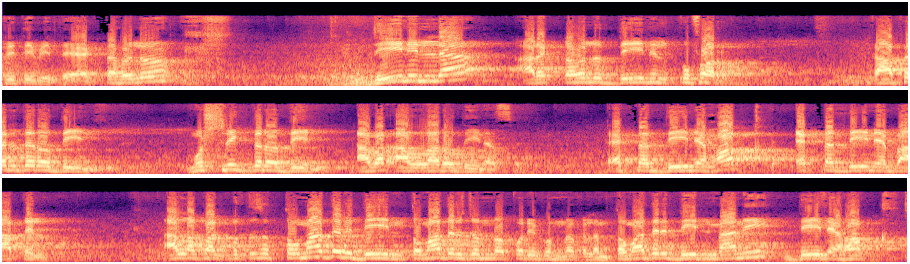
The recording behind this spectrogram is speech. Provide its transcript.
পৃথিবীতে। একটা হলো দিন ইল্লা আর একটা হলো দিন ইল কুফর। কাফেরদেরও দিন, মুশরিকদেরও দিন, আবার আল্লাহরও দিন আছে। একটা দিনে হক, একটা দিনে বাতিল। আল্লাহ পাক বলতেছে, তোমাদের দিন, তোমাদের জন্য পরিপূর্ণ করলাম। তোমাদের দিন মানে দিনে হক,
